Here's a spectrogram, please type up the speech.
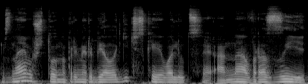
знаем, что, например, биологическая эволюция, она в разы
